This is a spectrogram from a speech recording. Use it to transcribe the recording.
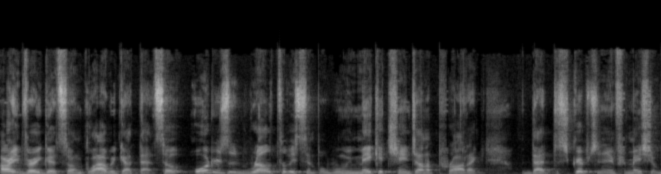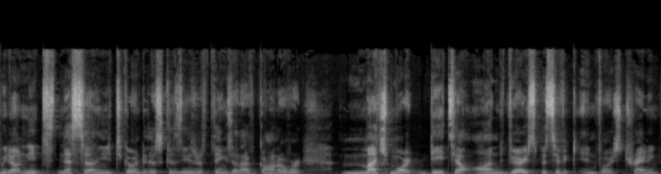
All right, very good. So I'm glad we got that. So orders is relatively simple. When we make a change on a product, that description information, we don't need necessarily need to go into this because these are things that I've gone over much more detail on very specific invoice training.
